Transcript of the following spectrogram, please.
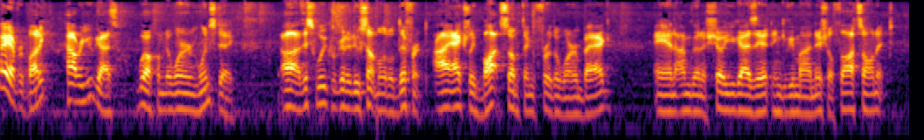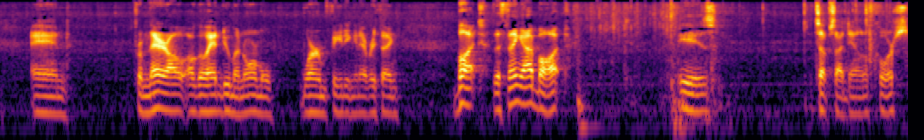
Hey everybody, how are you guys? Welcome to Worm Wednesday. Uh, this week we're going to do something a little different. I actually bought something for the worm bag, and I'm going to show you guys it and give you my initial thoughts on it. And from there, I'll, I'll go ahead and do my normal worm feeding and everything. But the thing I bought is, it's upside down, of course.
